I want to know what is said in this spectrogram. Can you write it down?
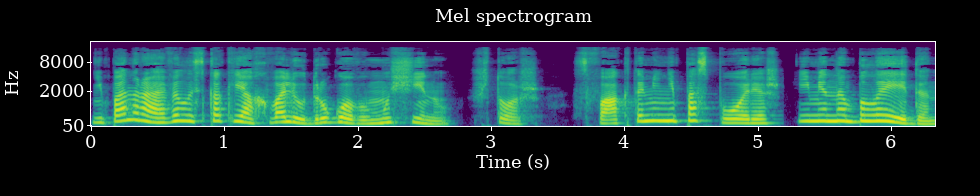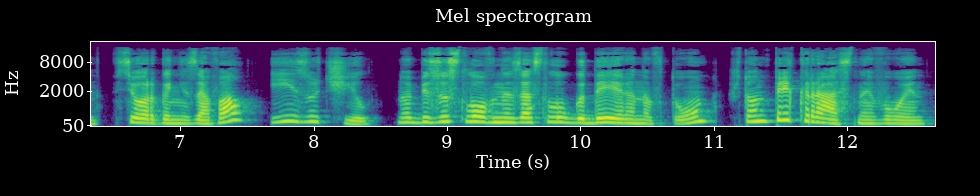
«Не понравилось, как я хвалю другого мужчину. Что ж, с фактами не поспоришь. Именно Блейден все организовал и изучил. Но безусловная заслуга Дейрона в том, что он прекрасный воин,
